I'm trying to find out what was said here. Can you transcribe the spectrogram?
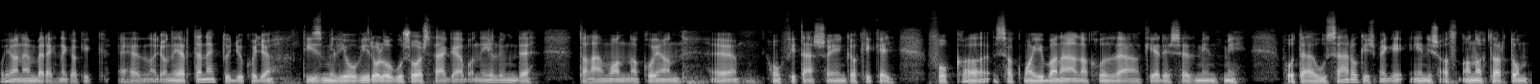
olyan embereknek, akik ehhez nagyon értenek. Tudjuk, hogy a 10 millió virológus országában élünk, de talán vannak olyan e, honfitársaink, akik egy fokkal szakmaiban állnak hozzá a kérdéshez, mint mi hotelhúszárok, és meg én is azt, annak tartom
